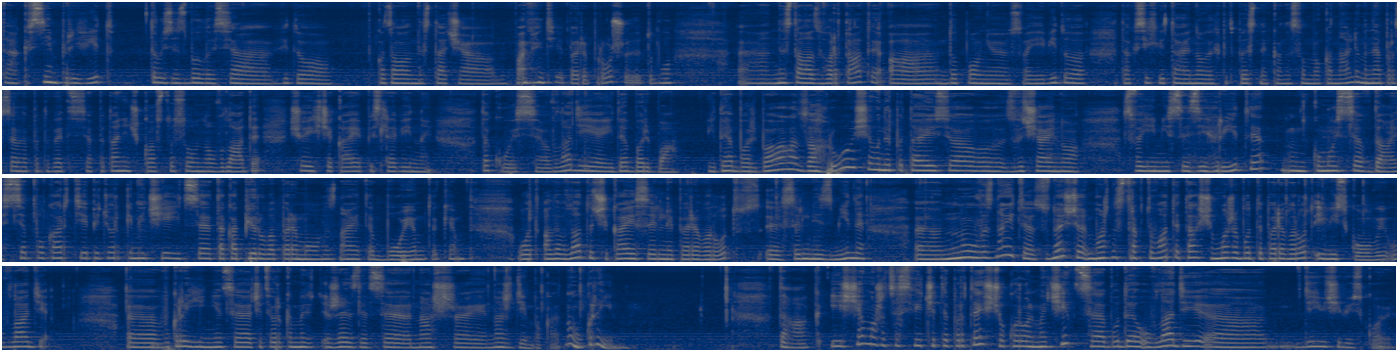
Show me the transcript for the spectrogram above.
Так, всім привіт. Друзі, збилося відео, показала нестача пам'яті, перепрошую, тому е, не стала згортати, а доповнюю своє відео. Так, всіх вітаю нових підписників на своєму каналі. Мене просили подивитися питаннячко стосовно влади, що їх чекає після війни. Так ось, владі йде боротьба. Йде боротьба за гроші. Вони питаються, е, звичайно, своє місце зігріти. Комусь це вдасться по карті п'ятерки мечей. Це така пірова перемога, знаєте, боєм таким. От, але владу чекає сильний переворот, е, сильні зміни. Е, Ну, ви знаєте, що можна страктувати так, що може бути переворот і військовий у владі. В Україні це четверка жезлів, це наш, наш дім, ну, Україну. Так, і ще може це свідчити про те, що король мечів це буде у владі е, діючі військові.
